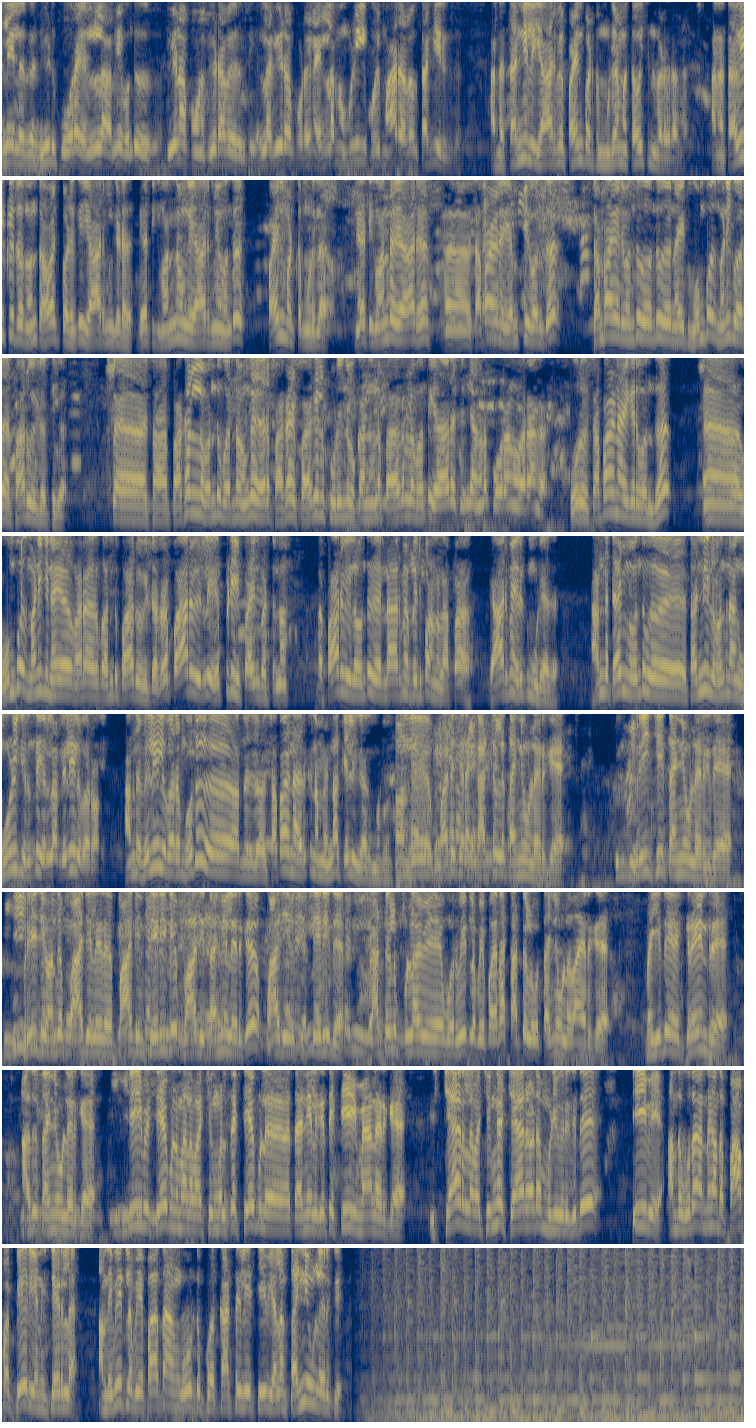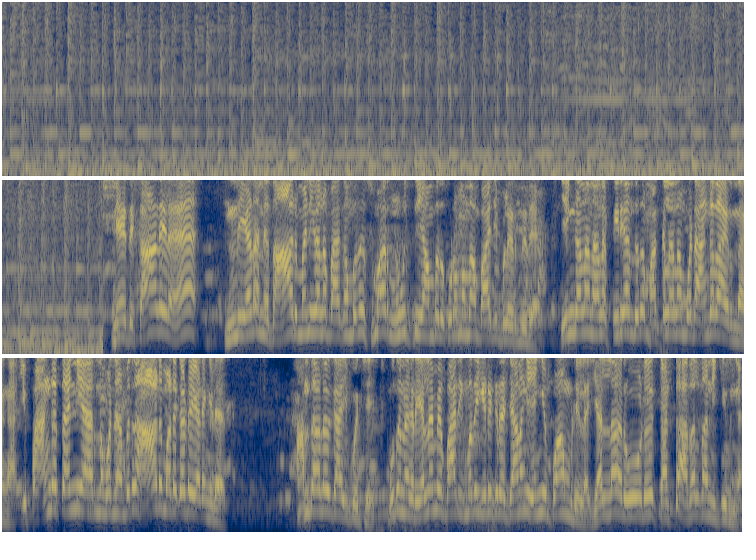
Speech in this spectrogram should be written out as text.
எல்லையில் இருக்கிற வீடு பூரா எல்லாமே வந்து வீணாக போன வீடாகவே இருக்குது. எல்லா வீடாக போடையில எல்லாமே முழுகி போய் மாற அளவுக்கு தண்ணி இருக்குது. அந்த தண்ணியில் யாருமே பயன்படுத்த முடியாமல் தவிச்சுன்னு கிடக்குறாங்க. அந்த தவிக்கிறது வந்து தவிர்ப்படுக்கு யாருமே கிடையாது. நேற்றுக்கு வந்தவங்க யாருமே வந்து பயன்படுத்த முடியல. நேற்றுக்கு வந்த யார்? சபாநாயகர் எம்பி வந்து சபாநாயகர் வந்து வந்து நைட் ஒம்பது மணிக்கு வர்றார் பார்வையிடத்துக்கு பகலில் ச- வந்து வந்தவங்க யாரும் பகல் பகல் குடிந்து உட்காந்துங்கன்னா பகலில் வந்து யாரை செஞ்சாங்கன்னா போகிறாங்க வராங்க. ஒரு சபாநாயகர் வந்து ஒம்பது மணிக்கு நே- வர வந்து பார்வையிட்டு பார்வையில் எப்படி பயன்படுத்தணும்? இந்த பார்வையில் வந்து எல்லாருமே இருப்பாங்களாப்பா? யாருமே இருக்க முடியாது. அந்த டைமில் வந்து தண்ணியில் வந்து நாங்கள் மூழ்கி இருந்து எல்லாம் வெளியில் வரோம் அந்த வெளியில் வரும்போது அந்த சபாநாயகருக்கு நம்ம என்ன கேள்வி கேட்க முடியும்? வந்து படுக்கிற கட்டில் தண்ணி உள்ள இருக்கு. ஃப்ரிட்ஜ் தண்ணி உள்ள இருக்குது. ஃப்ரிட்ஜ் வந்து பாதியில் பாதி தெரியுது பாதி தண்ணியில் இருக்கு பாதி தெரியுது. கட்டில் ஃபுல்லாகவே ஒரு வீட்டில் போய் பார்த்தா கட்டில் தண்ணி உள்ள தான் இருக்கு இது கிரைண்டரு. அது தண்ணி உள்ள இருக்கு. டிவி டேபிள் மேல வச்சவங்களுக்கு டேபிள் தண்ணியில் இருக்குது டிவி மேல இருக்கு. சேரில் வச்சவங்க சேரோட முடிவு இருக்குது. டிவி அந்த உதாரணத்துக்கு அந்த பாப்பா பேர் எனக்கு தெரியல. அந்த வீட்டில் போய் பார்த்தா அவங்க வீட்டு போ- டிவி எல்லாம் தண்ணி உள்ள இருக்கு. நேற்று காலையில இந்த இடம் நேற்று ஆறு மணி பார்க்கும்போது சுமார் நூத்தி ஐம்பது குடும்பம் தான் பாதிப்புல இருந்தது. இங்கெல்லாம் நல்லா ஃப்ரீயா இருந்தது மக்கள் எல்லாம் போட்டு அங்கதான் இருந்தாங்க. இப்ப அங்க தண்ணி ஆறுன போட்டு நம்ம பார்த்தா ஆடு மாடை கட்ட இடம் கிடையாது. அந்த அளவுக்கு ஆகி போச்சு புதுநகர் எல்லாமே பாதிக்கும் போது இருக்கிற ஜனங்க எங்கேயும் போக முடியல. எல்லா ரோடு கட்டை அதில் தான் நிற்கிதுங்க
